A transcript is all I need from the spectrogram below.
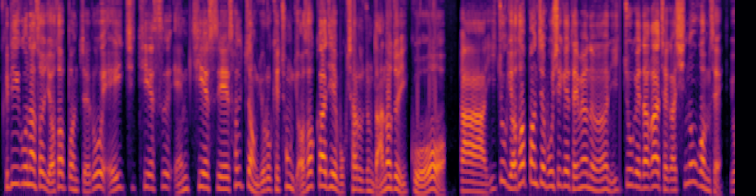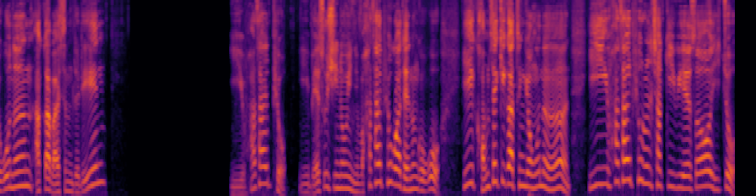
그리고 나서 여섯 번째로 HTS, MTS의 설정 요렇게 총 여섯 가지의 목차로 좀 나눠져 있고 자 이쪽 여섯 번째 보시게 되면은 이쪽에다가 제가 신호 검색 요거는 아까 말씀드린 이 화살표 이 매수 신호인 이 화살표가 되는 거고 이 검색기 같은 경우는 이 화살표를 찾기 위해서 이쪽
